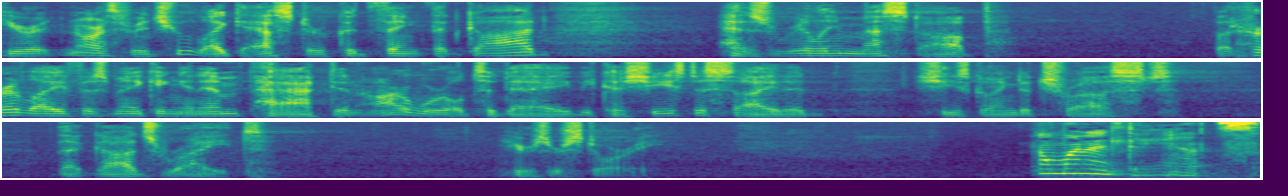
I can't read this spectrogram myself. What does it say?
here at Northridge who, like Esther, could think that God has really messed up, but her life is making an impact in our world today because she's decided she's going to trust that God's right. Here's her story. I want to dance.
